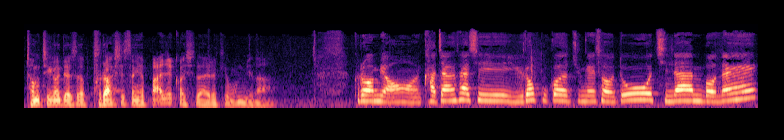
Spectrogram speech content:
정치 경제에서 불확실성에 빠질 것이다 이렇게 봅니다. 음. 그러면 가장 사실 유럽 국가 중에서도 지난번에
